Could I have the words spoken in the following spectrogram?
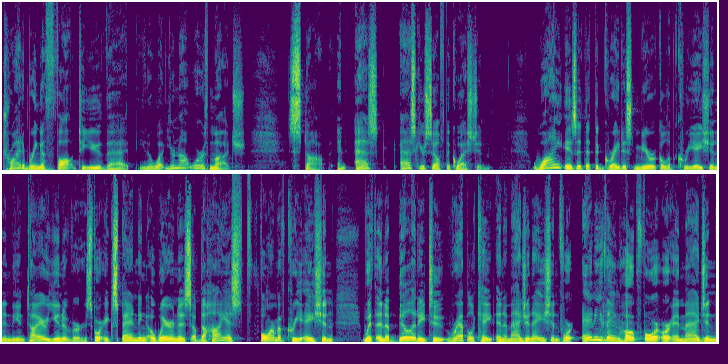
try to bring a thought to you that, you know what, you're not worth much, stop and ask, ask yourself the question Why is it that the greatest miracle of creation in the entire universe for expanding awareness of the highest form of creation with an ability to replicate an imagination for anything hoped for or imagined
